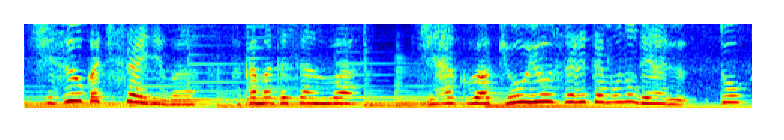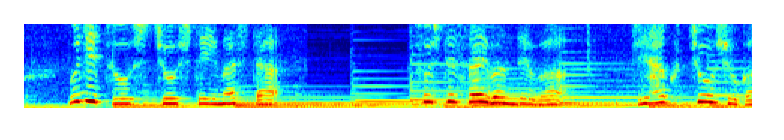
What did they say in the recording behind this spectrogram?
静岡地裁では袴田さんは自白は強要されたものであると無実を主張していました。そして裁判では自白調書が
